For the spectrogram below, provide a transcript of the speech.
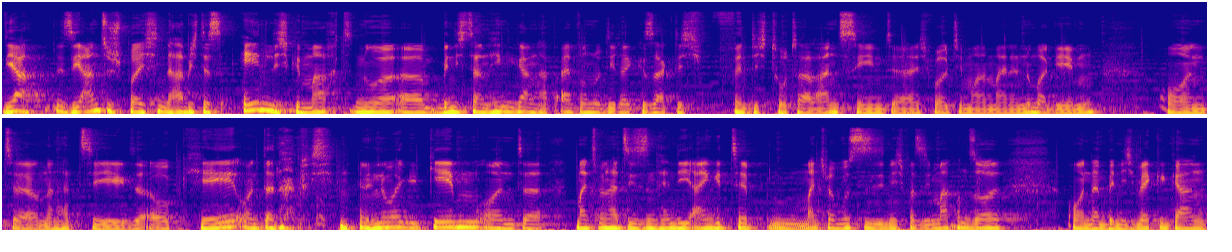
ja, sie anzusprechen, da habe ich das ähnlich gemacht, nur äh, bin ich dann hingegangen, habe einfach nur direkt gesagt, ich finde dich total anziehend, äh, ich wollte dir mal meine Nummer geben und, äh, und dann hat sie gesagt, okay, und dann habe ich meine Nummer gegeben und äh, manchmal hat sie sein Handy eingetippt, manchmal wusste sie nicht, was sie machen soll und dann bin ich weggegangen.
